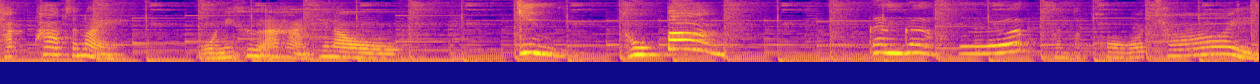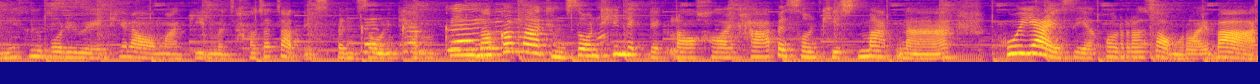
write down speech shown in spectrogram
ชักภาพซะหน่อยโอ้นี่คืออาหารที่เรากิน ถูกต้องกันกับเอิร์ธซันตา คอสใช่ นี่คือบริเวณที่เรามากินมันเขาจะจัดเป็นโซนแคมปิ้งแล้วก็มาถึงโซนที่เด็กๆรอคอยค่ะ เป็นโซนคริสต์มาสนะ ผู้ใหญ่เสียคนละ 200 บาท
